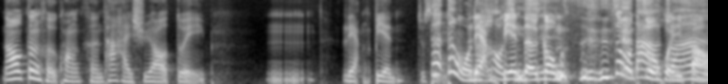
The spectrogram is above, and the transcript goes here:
然后更何况可能他还需要对嗯。两边就是，但但我两边的公司这么大的回报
